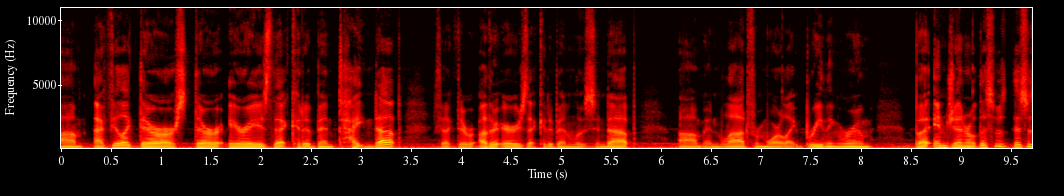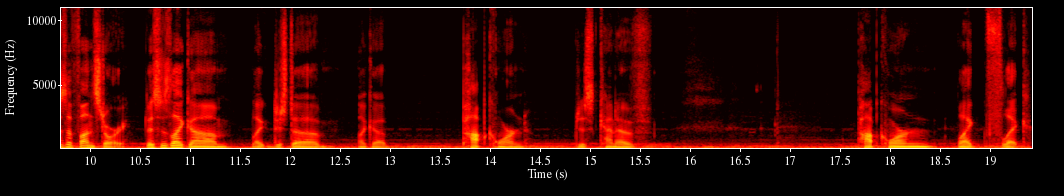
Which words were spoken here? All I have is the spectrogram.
Um, I feel like there are there are areas that could have been tightened up. I feel like there were other areas that could have been loosened up um, and allowed for more like breathing room. But in general, this was this is a fun story. This is like um like just a like a popcorn, just kind of popcorn like flick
